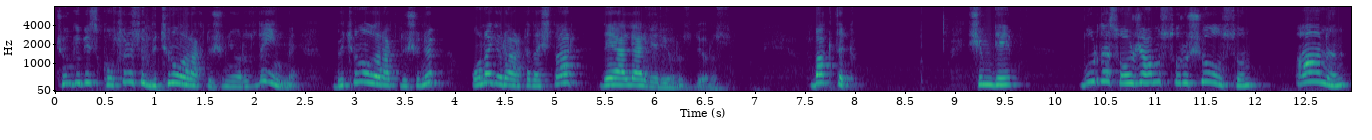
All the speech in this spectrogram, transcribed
Çünkü biz kosinüsü bütün olarak düşünüyoruz değil mi? Bütün olarak düşünüp ona göre arkadaşlar değerler veriyoruz diyoruz. Baktık. Şimdi burada soracağımız soru şu olsun. A'nın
